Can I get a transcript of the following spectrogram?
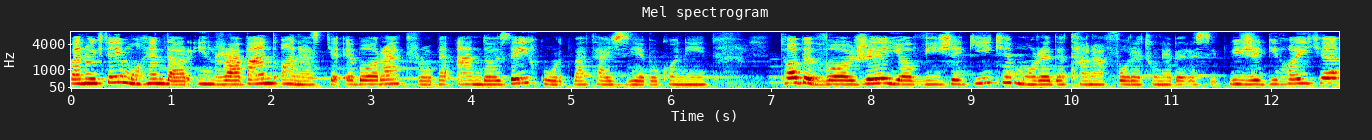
و نکته مهم در این روند آن است که عبارت را به اندازه خورد و تجزیه بکنید. تا به واژه یا ویژگی که مورد تنفرتونه برسید. ویژگی هایی که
